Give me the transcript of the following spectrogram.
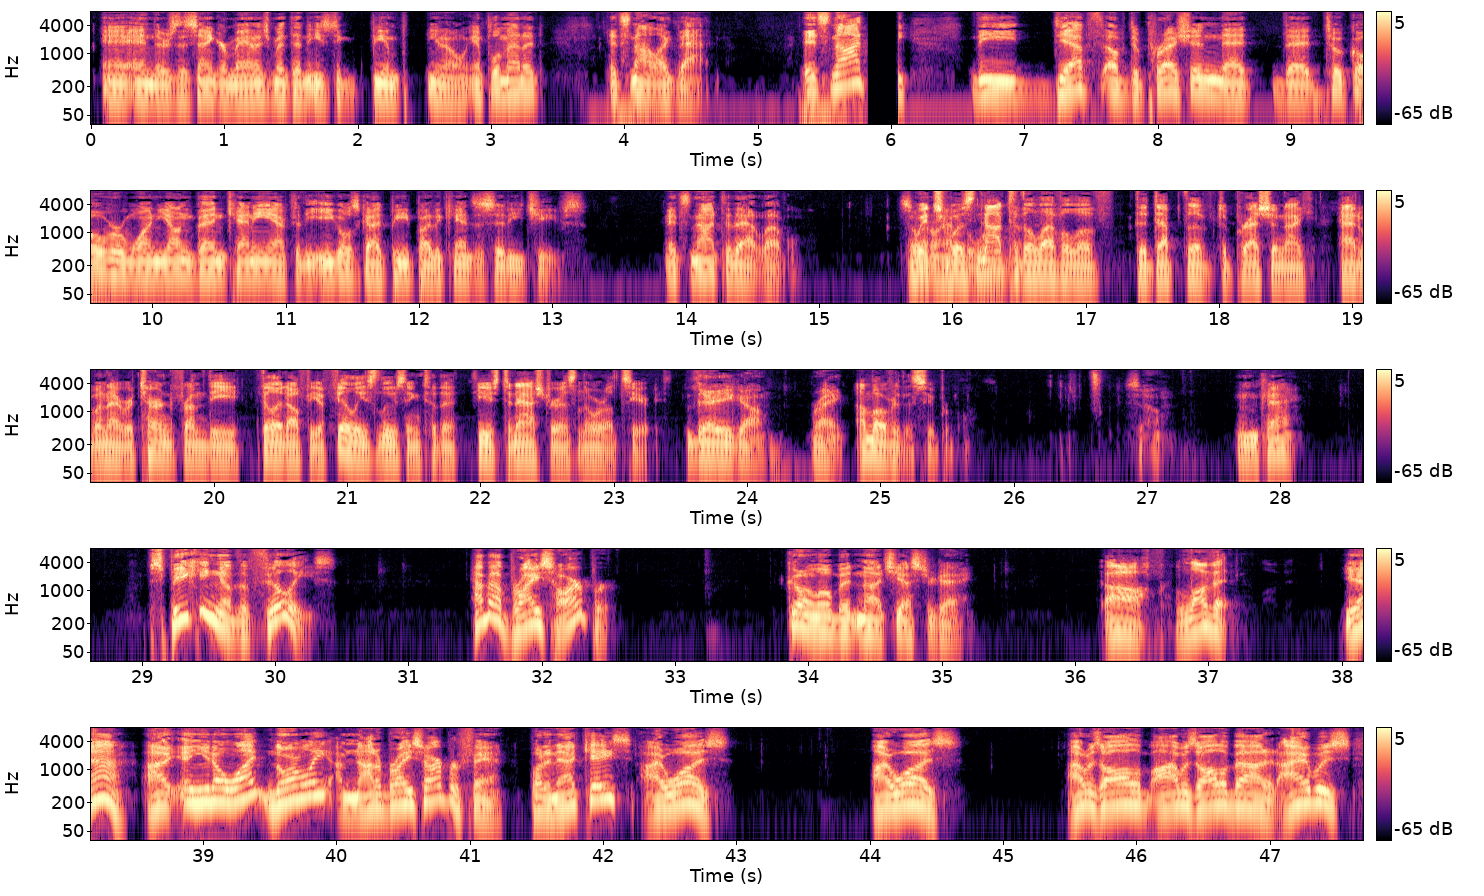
and, and there's this anger management that needs to be, you know, implemented. It's not like that. It's not the depth of depression that that took over one young Ben Kenny after the Eagles got beat by the Kansas City Chiefs. It's not to that level. So Which was to not to the level of the depth of depression I had when I returned from the Philadelphia Phillies losing to the Houston Astros in the World Series. There you go. Right. I'm over the Super Bowl. So, okay. Speaking of the Phillies, how about Bryce Harper? Going a little bit nuts yesterday. Oh, love it. Yeah. I, and you know what? Normally, I'm not a Bryce Harper fan, but in that case, I was. I was. I was all. I was all about it. I was.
